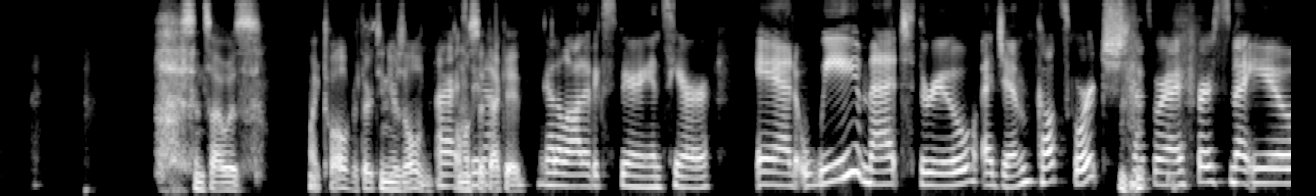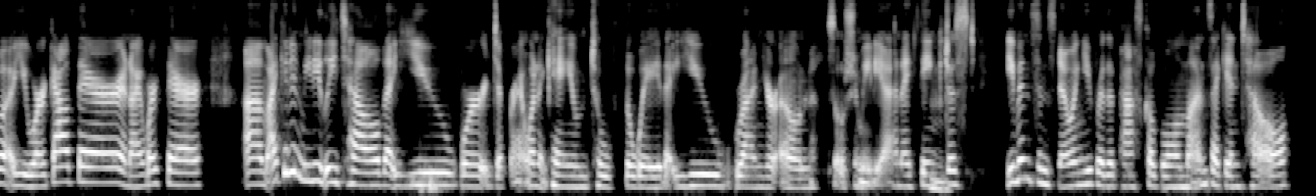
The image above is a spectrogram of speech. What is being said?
Since I was like 12 or 13 years old, almost so a got, decade. Got a lot of experience here. And we met through a gym called Scorch. That's where I first met you. You work out there, and I work there. Um, I could immediately tell that you were different when it came to the way that you run your own social media. And I think mm. just even since knowing you for the past couple of months, I can tell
